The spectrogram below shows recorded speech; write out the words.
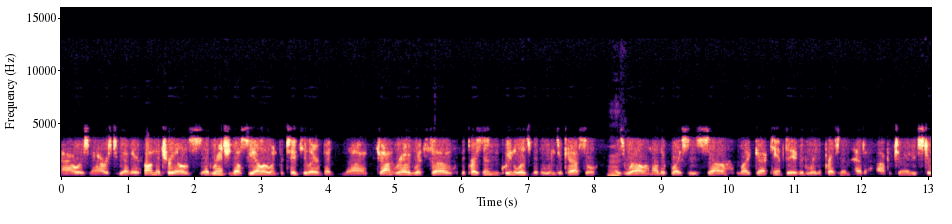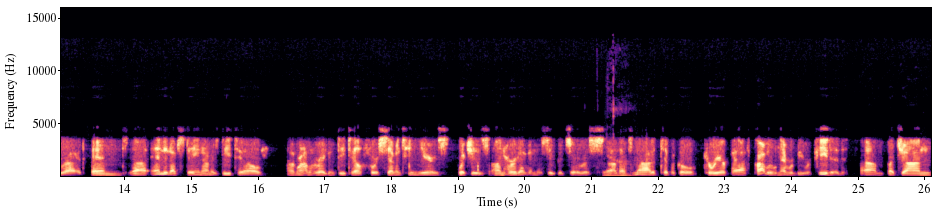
hours and hours together on the trails at Rancho del Cielo in particular. But uh, John rode with uh, the president and Queen Elizabeth at Windsor Castle mm. as well, and other places uh, like uh, Camp David, where the president had opportunities to ride, and uh, ended up staying on his detail Ronald Reagan detail for 17 years, which is unheard of in the Secret Service. Uh, yeah. Uh, that's not a typical career path. Probably will never be repeated. Um, but John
